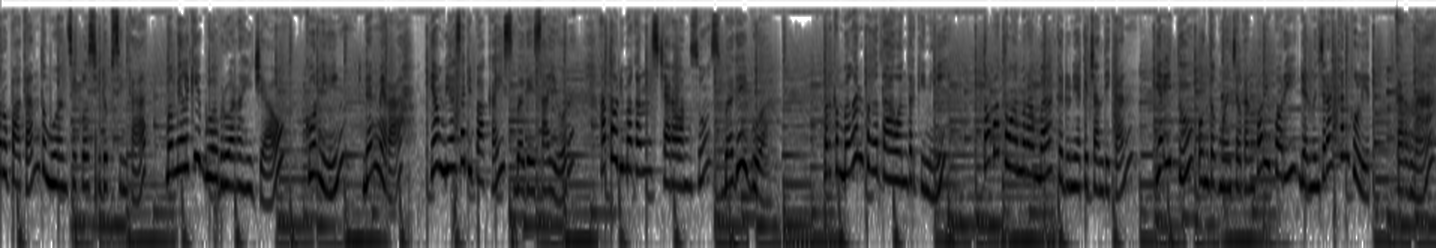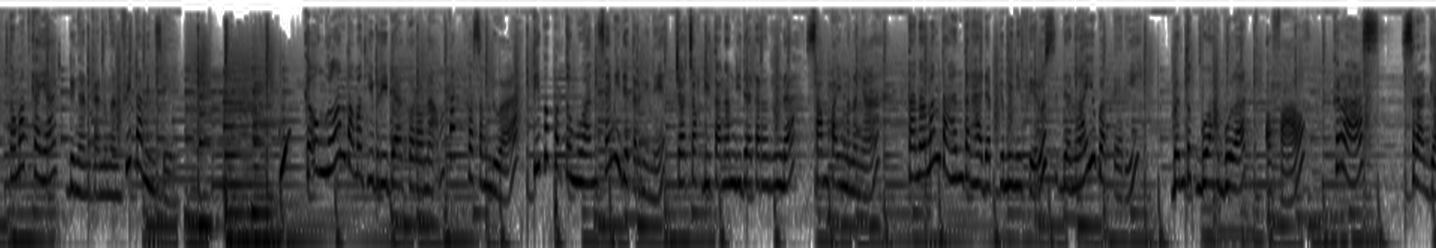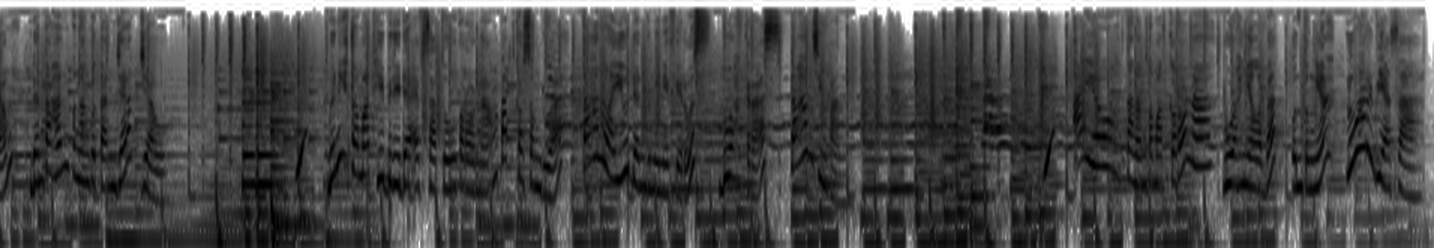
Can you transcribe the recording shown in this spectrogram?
Merupakan tumbuhan siklus hidup singkat, memiliki buah berwarna hijau, kuning, dan merah yang biasa dipakai sebagai sayur atau dimakan secara langsung sebagai buah. Perkembangan pengetahuan terkini, tomat telah merambah ke dunia kecantikan, yaitu untuk mengecilkan pori-pori dan mencerahkan kulit, karena tomat kaya dengan kandungan vitamin C. Keunggulan tomat hibrida Corona 402, tipe pertumbuhan semi-determinate, cocok ditanam di dataran rendah sampai menengah, tanaman tahan terhadap Gemini virus dan layu bakteri, bentuk buah bulat, oval, keras, seragam, dan tahan pengangkutan jarak jauh. Benih tomat hibrida F1 Corona 402 tahan layu dan Gemini virus, buah keras, tahan simpan. Corona, buahnya lebat, untungnya luar biasa.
